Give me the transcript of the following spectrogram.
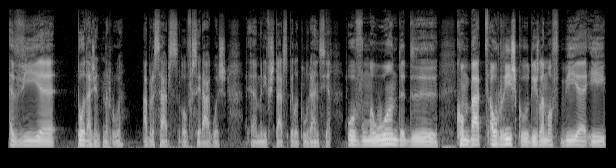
havia toda a gente na rua, abraçar-se, a oferecer águas, a manifestar-se pela tolerância. Houve uma onda de combate ao risco de islamofobia e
